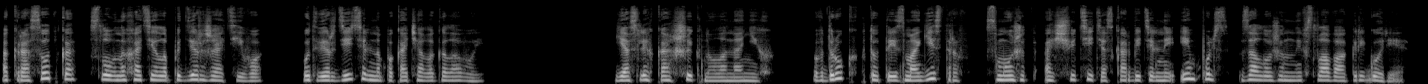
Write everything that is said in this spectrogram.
А красотка, словно хотела поддержать его, утвердительно покачала головой. Я слегка шикнула на них. Вдруг кто-то из магистров сможет ощутить оскорбительный импульс, заложенный в словах Григория.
